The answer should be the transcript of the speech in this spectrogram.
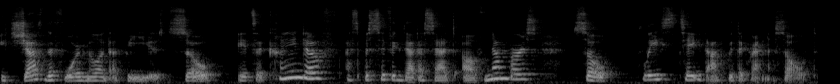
it's just the formula that we used. So it's a kind of a specific data set of numbers. So please take that with a grain of salt.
